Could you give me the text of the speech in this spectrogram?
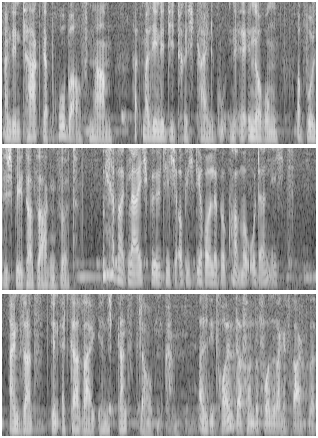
An den Tag der Probeaufnahmen hat Marlene Dietrich keine guten Erinnerungen, obwohl sie später sagen wird, mir war gleichgültig, ob ich die Rolle bekomme oder nicht. Ein Satz, den Edgar Rey ihr nicht ganz glauben kann. Also die träumt davon, bevor sie da gefragt wird.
